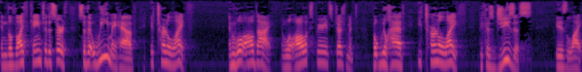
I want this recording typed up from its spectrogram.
and the life came to this earth so that we may have eternal life. And we'll all die, and we'll all experience judgment, but we'll have eternal life because Jesus is life.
